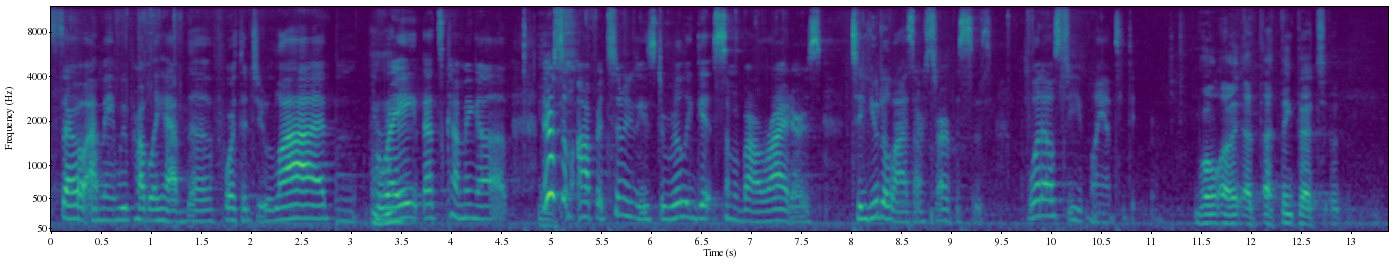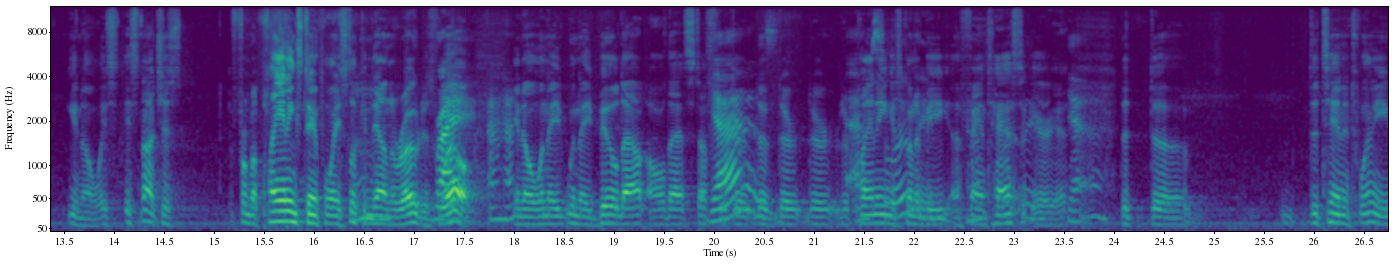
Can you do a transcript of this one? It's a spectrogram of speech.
So, I mean, we probably have the Fourth of July parade that's coming up. There's Mm-hmm. Yes. some opportunities to really get some of our riders to utilize our services. What else do you plan to do? Well, I, I, I think that's, uh, you know, it's, it's not just from a planning standpoint, it's looking down the road as well. Mm-hmm. Right, uh-huh. You know, when they, when they build out all that stuff, that they're, Yes. they're, they're, they're planning is going to be a fantastic Absolutely. area. Yeah. The, the, the 10 and 20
